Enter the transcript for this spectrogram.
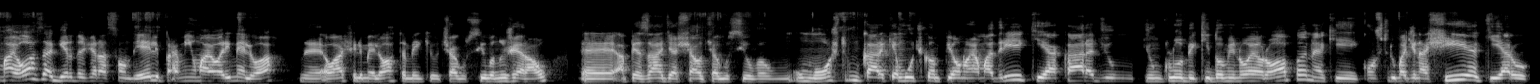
maior zagueiro da geração dele, para mim o maior e melhor, né? Eu acho ele melhor também que o Thiago Silva no geral. É, apesar de achar o Thiago Silva um, um, monstro, um cara que é multicampeão no Real Madrid, que é a cara de um, de um clube que dominou a Europa, né, que construiu uma dinastia, que era o,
